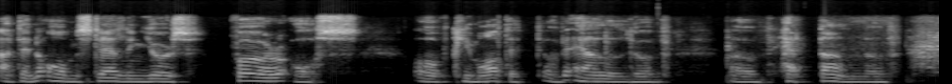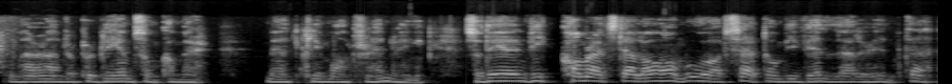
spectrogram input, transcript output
att en omställning görs för oss av klimatet, av eld, av, av hettan, av de här andra problem som kommer med klimatförändring. Så det, vi kommer att ställa om oavsett om vi vill eller inte.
